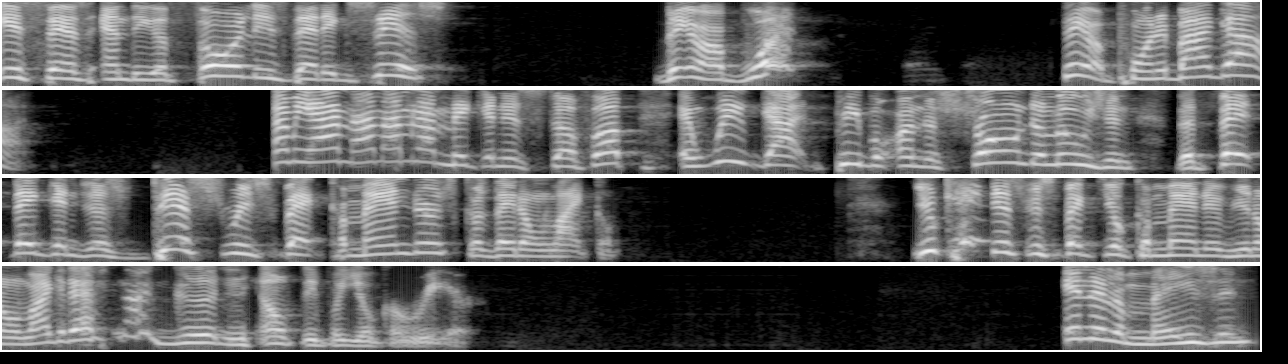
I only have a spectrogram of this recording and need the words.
It says, and the authorities that exist, they are what? They are appointed by God. I mean, I'm, I'm, I'm, not making this stuff up. And we've got people under strong delusion that they, they can just disrespect commanders because they don't like them. You can't disrespect your commander if you don't like it. That's not good and healthy for your career. Isn't it amazing?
